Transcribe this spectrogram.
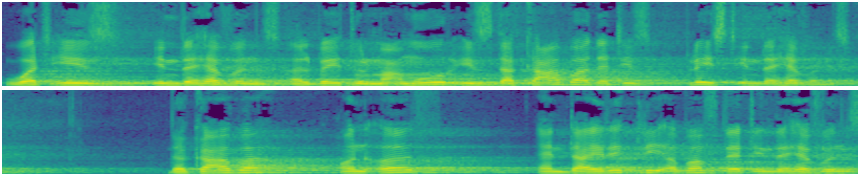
what is in the heavens. Al Baytul Ma'mur is the Kaaba that is placed in the heavens. The Kaaba on earth and directly above that in the heavens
